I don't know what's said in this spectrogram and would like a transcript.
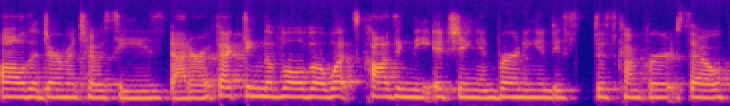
all the dermatoses that are affecting the vulva, what's causing the itching and burning and dis- discomfort. So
